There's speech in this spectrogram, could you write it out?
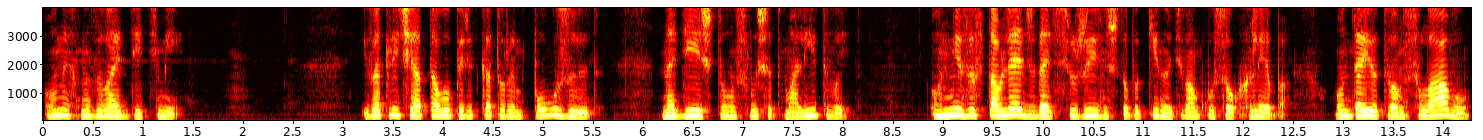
Он их называет детьми. И в отличие от того, перед которым ползают, надеясь, что он слышит молитвы, он не заставляет ждать всю жизнь, чтобы кинуть вам кусок хлеба. Он дает вам славу,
